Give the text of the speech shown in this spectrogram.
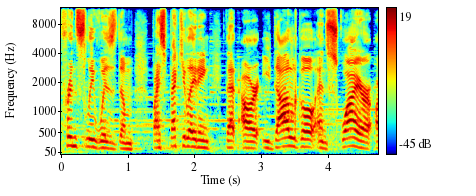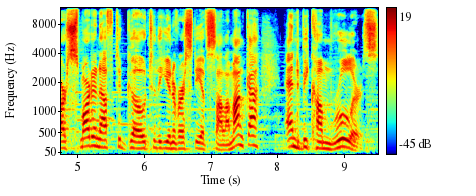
princely wisdom by speculating that our Hidalgo and Squire are smart enough to go to the University of Salamanca and become rulers.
